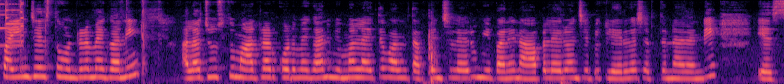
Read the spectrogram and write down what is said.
స్పయింగ్ చేస్తూ ఉండడమే కానీ అలా చూస్తూ మాట్లాడుకోవడమే కానీ మిమ్మల్ని అయితే వాళ్ళు తప్పించలేరు. మీ పనిని ఆపలేరు అని చెప్పి క్లియర్గా చెప్తున్నారండి. ఎస్.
